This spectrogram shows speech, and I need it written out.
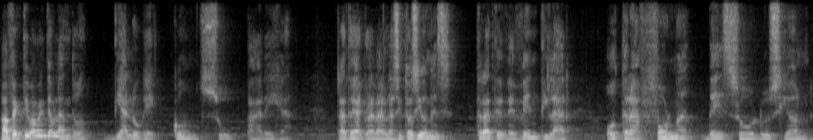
Afectivamente hablando, dialogue con su pareja. Trate de aclarar las situaciones, trate de ventilar otra forma de solución.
